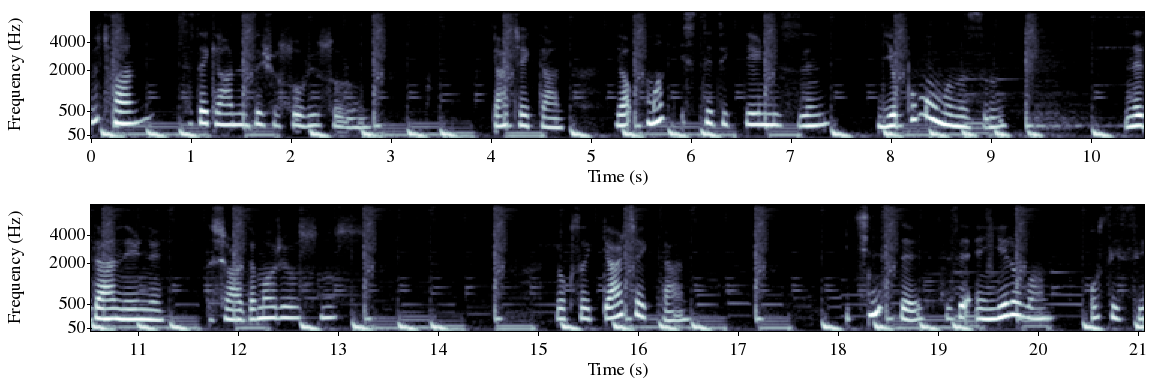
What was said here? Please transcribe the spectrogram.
Lütfen size kendinize şu soruyu sorun. Gerçekten yapmak istediklerinizin yapamamanızın nedenlerini dışarıda mı arıyorsunuz? Yoksa gerçekten içinizde size engel olan o sesi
